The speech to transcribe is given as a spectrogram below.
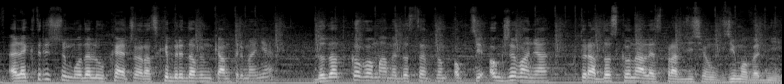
W elektrycznym modelu Hedge oraz hybrydowym Countrymanie dodatkowo mamy dostępną opcję ogrzewania, która doskonale sprawdzi się w zimowe dni.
